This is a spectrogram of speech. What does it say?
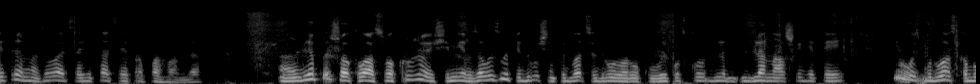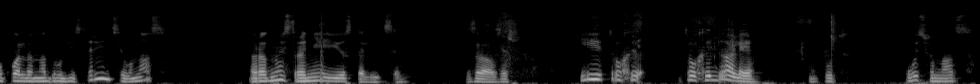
вітрем називається агітація і пропаганда. Для першого класу окружаючий мір завезли підручники 22-го року випуску для, для наших дітей. І ось, будь ласка, буквально на другій сторінці у нас в родной стране її столиці. Зразу ж. І трохи, трохи далі. Тут ось у нас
